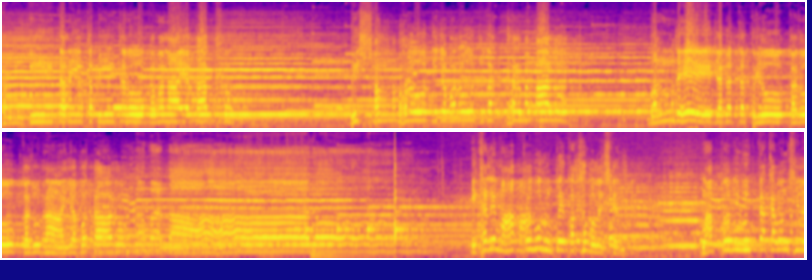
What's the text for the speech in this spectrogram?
সংকীর্তনৈকপীতরো কমলায়তাক্ষ বিশ্বম্ভরো দ্বিজবরো যুগধর্মপালো বন্দে জগত প্রিয় করো করুণায়বতারো অবতার এখানে মহাপ্রভু রূপের কথা বলেছেন। মহাপ্রভু রূপটা কেমন ছিল?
